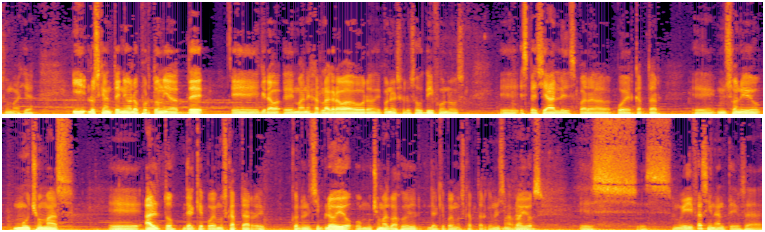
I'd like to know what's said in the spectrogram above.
su magia. Y los que han tenido la oportunidad de eh, eh, manejar la grabadora, de ponerse los audífonos eh, especiales para poder captar eh, un sonido mucho más eh, alto del que podemos captar eh, con el simple oído o mucho más bajo del, del que podemos captar con el simple oído. es, es muy fascinante, o sea,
